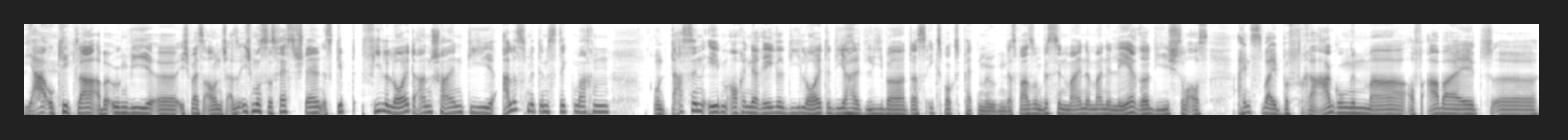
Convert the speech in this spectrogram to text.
ja, okay, klar, aber irgendwie, äh, ich weiß auch nicht. Also ich muss das feststellen, es gibt viele Leute anscheinend, die alles mit dem Stick machen und das sind eben auch in der Regel die Leute, die halt lieber das Xbox-Pad mögen. Das war so ein bisschen meine, meine Lehre, die ich so aus ein, zwei Befragungen mal auf Arbeit äh,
